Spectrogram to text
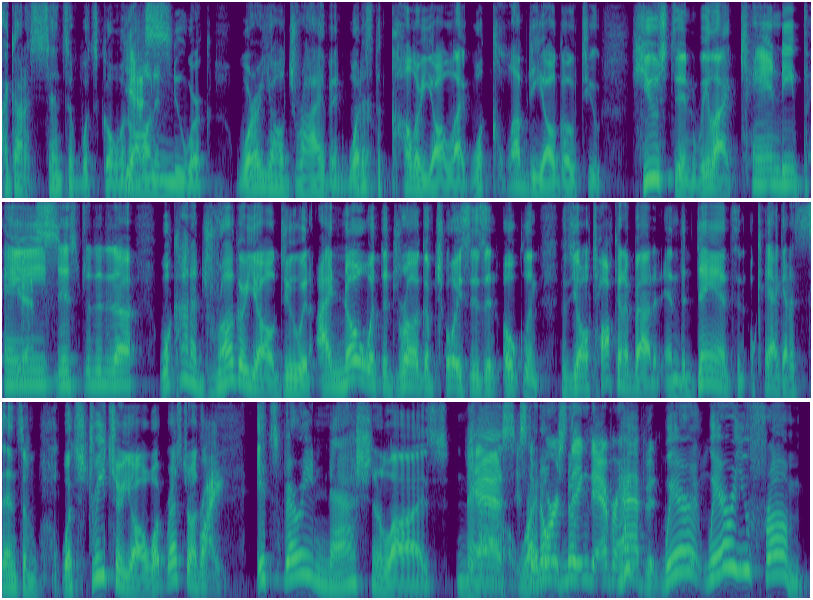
I got a sense of what's going Yes. on in Newark. What are y'all driving? What is the color y'all like? What club do y'all go to? Houston, we like candy paint, Yes. this, da, da, da. What kind of drug are y'all doing? I know what the drug of choice is in Oakland because y'all talking about it and the dance. And okay, I got a sense of what streets are y'all? What restaurants? Right. It's very nationalized now. Yes, it's right? the worst know- thing to ever happen. Where where are you from?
